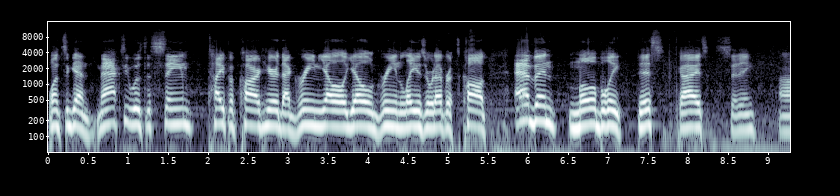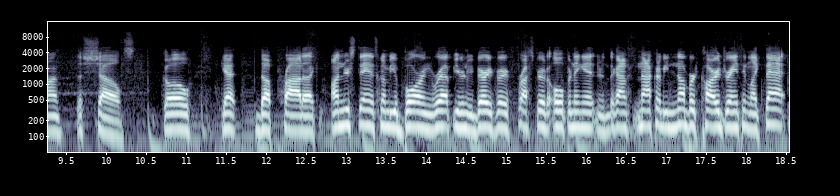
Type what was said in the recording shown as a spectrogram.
Once again, Maxey was the same type of card here, that green, yellow, yellow, green laser, whatever it's called. Evan Mobley. This guy's sitting on the shelves. Go get the product. Understand it's going to be a boring rip. You're going to be very, very frustrated opening it. There's not going to be numbered cards or anything like that.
